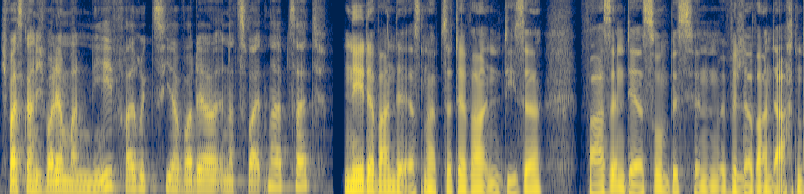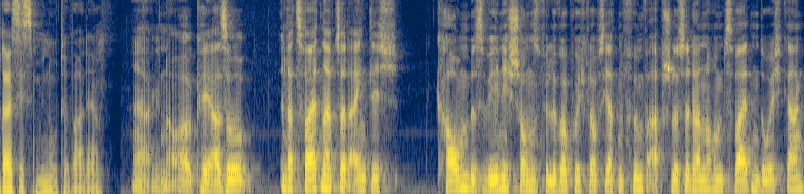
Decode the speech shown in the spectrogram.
Ich weiß gar nicht, war der Manet-Fallrückzieher, war der in der zweiten Halbzeit? Nee, der war in der ersten Halbzeit. Der war in dieser Phase, in der es so ein bisschen wilder war. In der 38. Minute war der. Ja, genau. Okay, also in der zweiten Halbzeit eigentlich kaum bis wenig Chancen für Liverpool. Ich glaube, sie hatten fünf Abschlüsse dann noch im zweiten Durchgang.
